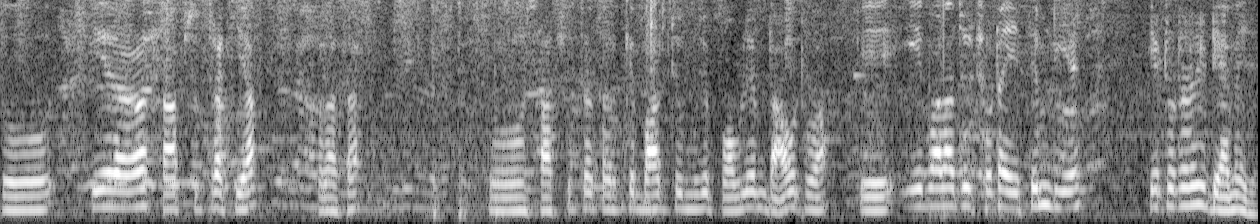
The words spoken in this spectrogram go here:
तो ये रहा साफ़ सुथरा किया थोड़ा सा। तो साफ़ सुथरा करके बाद जो मुझे प्रॉब्लम डाउट हुआ कि ये वाला जो छोटा एस है ये टोटली डैमेज है।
